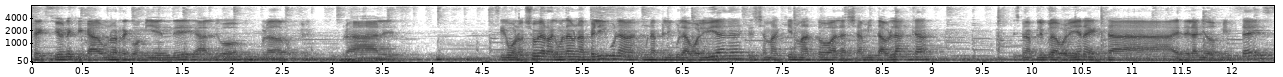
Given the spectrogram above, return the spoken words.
sección es que cada uno recomiende algo vinculado a culturales. Así que bueno, yo voy a recomendar una película, una película boliviana que se llama ¿Quién mató a la llamita blanca? Es una película boliviana que está, es del año 2006.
